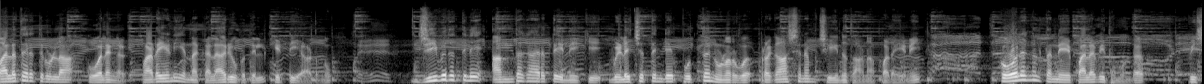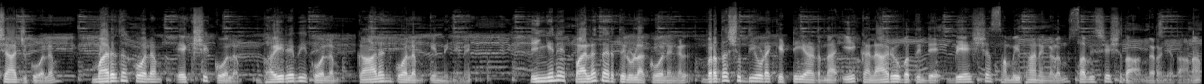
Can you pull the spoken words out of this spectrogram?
പലതരത്തിലുള്ള കോലങ്ങൾ പടയണി എന്ന കലാരൂപത്തിൽ കെട്ടിയാടുന്നു. ജീവിതത്തിലെ അന്ധകാരത്തെ നീക്കി വെളിച്ചത്തിന്റെ പുത്തനുണർവ് പ്രകാശനം ചെയ്യുന്നതാണ് പടയണി. കോലങ്ങൾ തന്നെ പലവിധമുണ്ട്. പിശാജ് കോലം മരുതക്കോലം യക്ഷിക്കോലം ഭൈരവി കോലം കാലൻ കോലം എന്നിങ്ങനെ. ഇങ്ങനെ പലതരത്തിലുള്ള കോലങ്ങൾ വ്രതശുദ്ധിയോടെ കെട്ടിയാടുന്ന ഈ കലാരൂപത്തിന്റെ വേഷ സംവിധാനങ്ങളും സവിശേഷത നിറഞ്ഞതാണ്.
